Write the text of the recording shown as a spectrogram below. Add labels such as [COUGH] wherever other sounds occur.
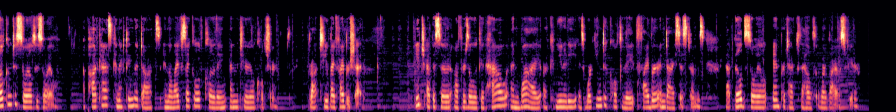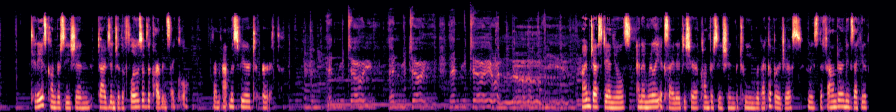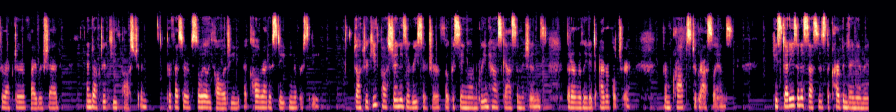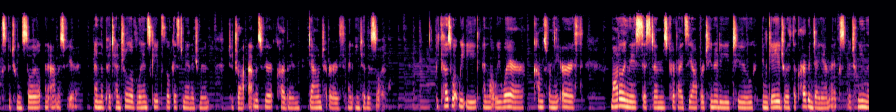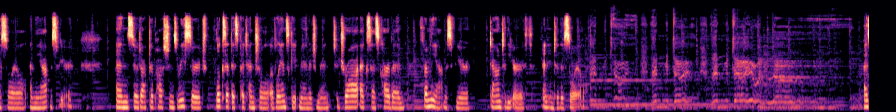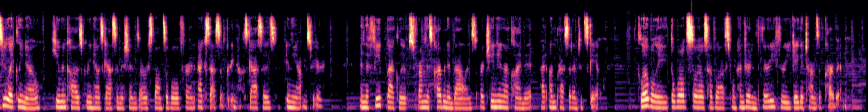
Welcome to Soil to Soil, a podcast connecting the dots in the life cycle of clothing and material culture, brought to you by Fibershed. Each episode offers a look at how and why our community is working to cultivate fiber and dye systems that build soil and protect the health of our biosphere. Today's conversation dives into the flows of the carbon cycle, from atmosphere to earth. Let me tell you, let me tell you, let me tell you I love you. I'm Jess Daniels, and I'm really excited to share a conversation between Rebecca Burgess, who is the founder and executive director of Fibershed, and Dr. Keith Paustian, professor of soil ecology at Colorado State University. Dr. Keith Paustian is a researcher focusing on greenhouse gas emissions that are related to agriculture, from crops to grasslands. He studies and assesses the carbon dynamics between soil and atmosphere and the potential of landscape focused management to draw atmospheric carbon down to earth and into the soil. Because what we eat and what we wear comes from the earth, modeling these systems provides the opportunity to engage with the carbon dynamics between the soil and the atmosphere and so Dr. Paustian's research looks at this potential of landscape management to draw excess carbon from the atmosphere down to the earth and into the soil. As you likely know, human caused greenhouse gas emissions are responsible for an excess of greenhouse gases in the atmosphere. And the feedback loops from this carbon imbalance are changing our climate at unprecedented scale. Globally, the world's soils have lost 133 gigatons of carbon.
